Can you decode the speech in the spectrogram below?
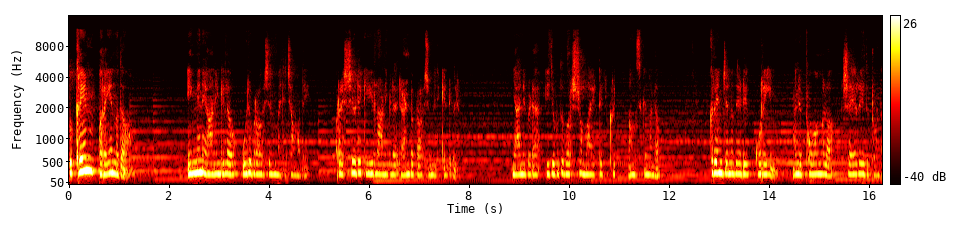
ഉക്രൈൻ പറയുന്നത് ഇങ്ങനെയാണെങ്കിൽ ഒരു പ്രാവശ്യം മരിച്ചാൽ മതി. റഷ്യയുടെ കീഴിലാണെങ്കിൽ രണ്ട് പ്രാവശ്യം മരിക്കേണ്ടി വരും. ഞാനിവിടെ ഇരുപത് വർഷമായിട്ട് യുക്രൈൻ താമസിക്കുന്നുണ്ട്. യുക്രൈൻ ജനതയുടെ കുറേയും അനുഭവങ്ങൾ ഷെയർ ചെയ്തിട്ടുണ്ട്.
